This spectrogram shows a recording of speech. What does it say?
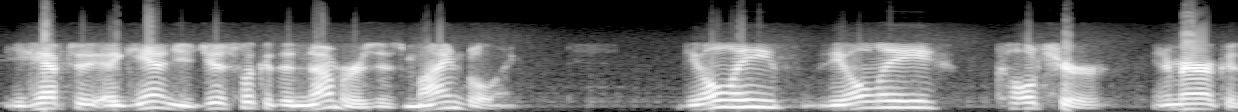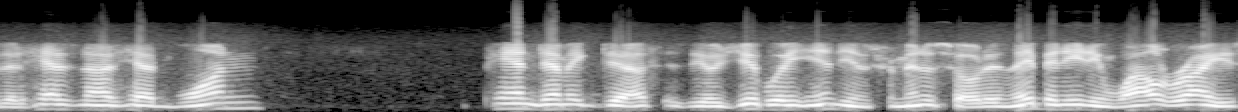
you have to. Again, you just look at the numbers; it's mind blowing. The only the only culture in America that has not had one pandemic death is the Ojibwe Indians from Minnesota, and they've been eating wild rice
